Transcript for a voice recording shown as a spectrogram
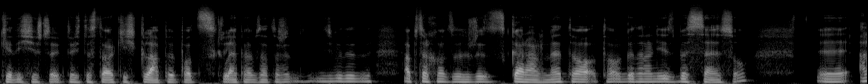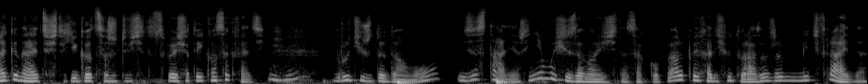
Kiedyś jeszcze ktoś dostał jakieś klapy pod sklepem za to, że abstrahując, że jest karalne, to, to generalnie jest bez sensu. Y, Ale generalnie coś takiego, co rzeczywiście to sobie się tej konsekwencji Mhm. wrócisz do domu i zostaniesz. I nie musisz ze mną iść na zakupy, ale pojechaliśmy tu razem, żeby mieć frajdę.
